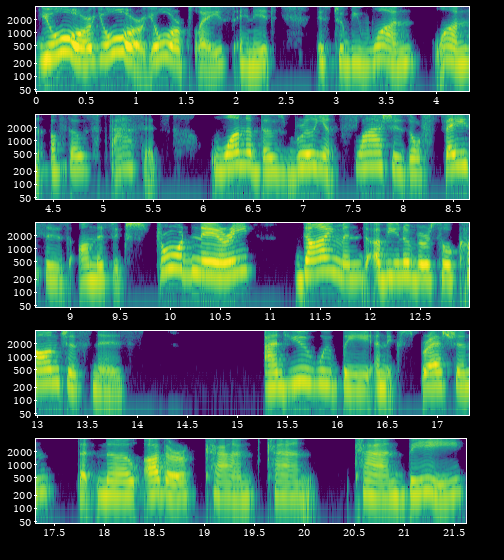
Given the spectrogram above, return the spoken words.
your your your place in it is to be one one of those facets one of those brilliant flashes or faces on this extraordinary diamond of universal consciousness. And you will be an expression that no other can can can be.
